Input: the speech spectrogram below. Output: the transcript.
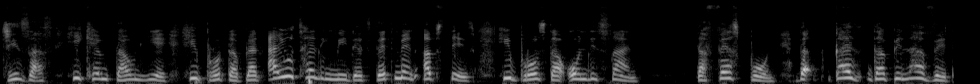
Jesus, he came down here. He brought the blood. Are you telling me that that man upstairs, he brought the only son? the firstborn, the guys, the beloved,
